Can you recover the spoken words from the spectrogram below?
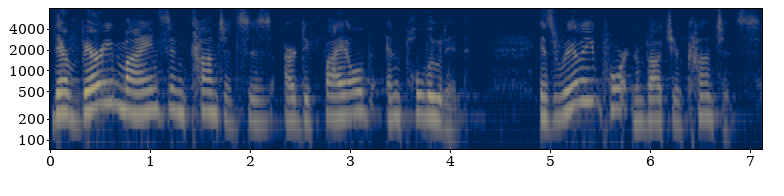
Their very minds and consciences are defiled and polluted. It's really important about your conscience.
